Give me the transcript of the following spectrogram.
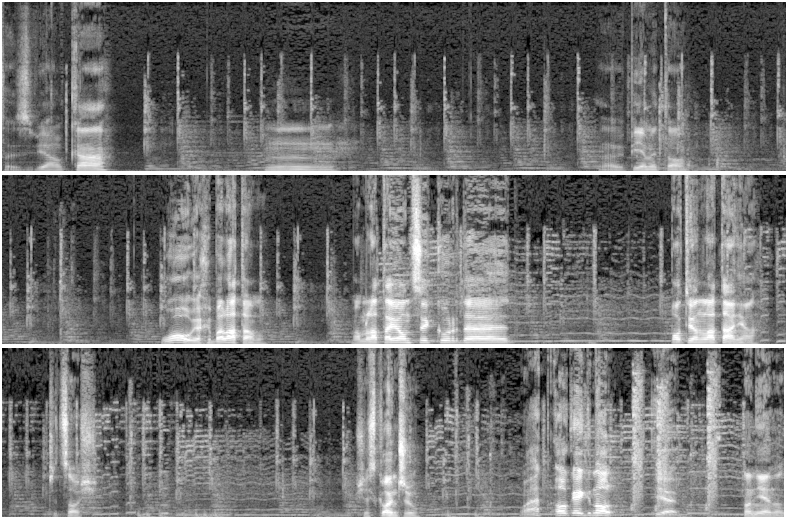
to jest wialka. Hmm. No, wypijemy to. Wow, ja chyba latam. Mam latający, kurde... Potion latania. Czy coś. Się skończył. What? Okej, gnol. Nie. No nie no.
